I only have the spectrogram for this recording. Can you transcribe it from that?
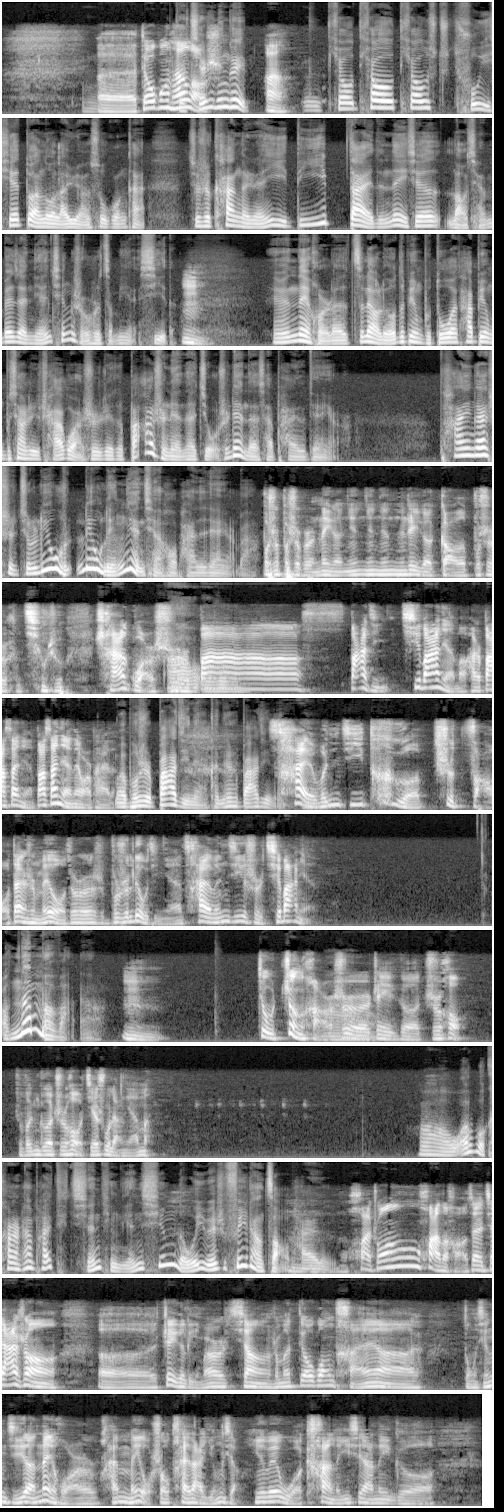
呃，刁光谭老师，其实您可以啊，挑挑挑出一些段落来元素观看，就是看看仁义第一代的那些老前辈在年轻时候是怎么演戏的。嗯，因为那会儿的资料留的并不多，他并不像这茶馆是这个八十年代、九十年代才拍的电影。他应该是就六六零年前后拍的电影吧？不是不是不是，那个您您您您这个搞的不是很清楚。茶馆是八八几七八年吧，还是八三年？八三年那会儿拍的？呃，不是八几年，肯定是八几年。蔡文姬特是早，但是没有，就是不是六几年？蔡文姬是七八年。哦，那么晚啊？嗯，就正好是这个之后，就文革之后结束两年嘛。哦，我我看着他们还挺显挺年轻的，我以为是非常早拍的。化妆化的好，再加上呃，这个里面像什么刁光谭呀、董行吉啊，那会儿还没有受太大影响，因为我看了一下那个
